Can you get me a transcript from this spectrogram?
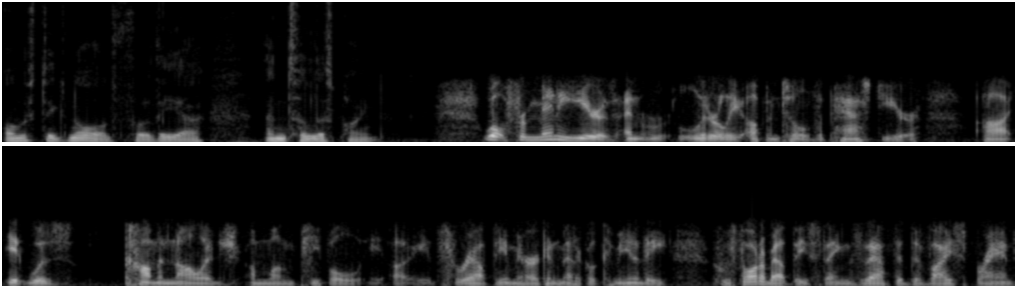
almost ignored for the uh, until this point? Well, for many years, and literally up until the past year, uh, it was common knowledge among people uh, throughout the American medical community who thought about these things that the device branch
